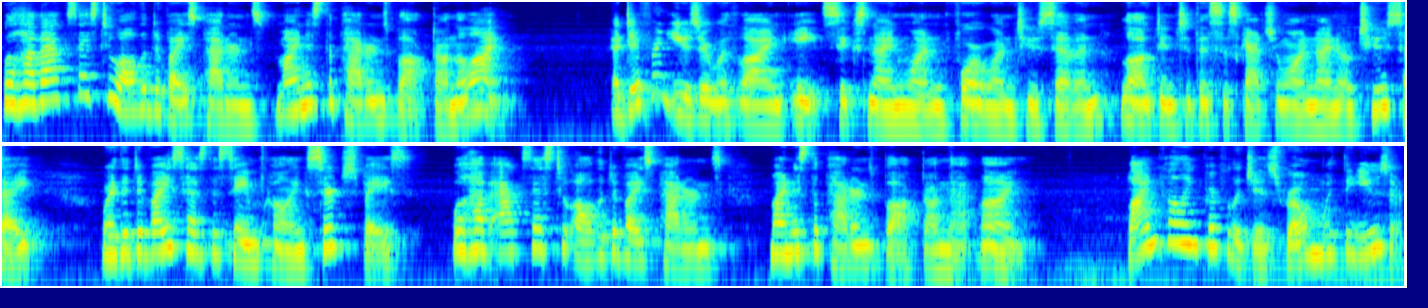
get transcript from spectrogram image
will have access to all the device patterns minus the patterns blocked on the line. A different user with line 86914127 logged into the Saskatchewan 902 site, where the device has the same calling search space, will have access to all the device patterns minus the patterns blocked on that line. Line calling privileges roam with the user.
